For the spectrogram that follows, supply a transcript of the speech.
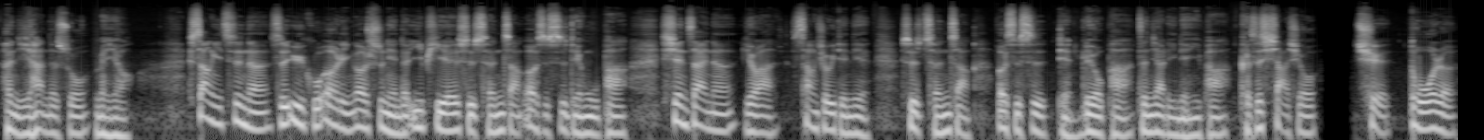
很遗憾的说，没有。上一次呢是预估二零二四年的 EPS 成长二十四点五趴，现在呢有啊上修一点点，是成长二十四点六趴，增加零点一趴，可是下修却多了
